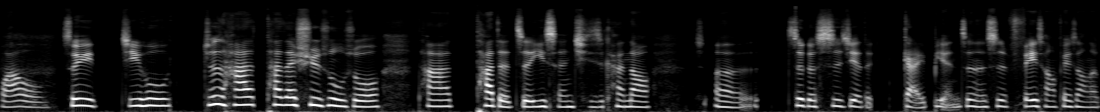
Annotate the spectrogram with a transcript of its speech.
哇哦！所以几乎就是他他在叙述说他他的这一生其实看到呃这个世界的改变真的是非常非常的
